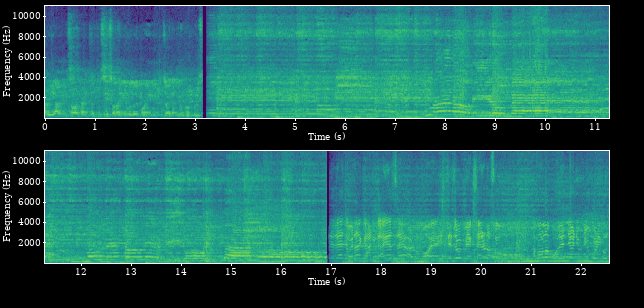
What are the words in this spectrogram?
আৰু ইয়াৰ পিছৰ কাৰ্যসূচী চলাই নিবলৈ মই জয়দাসে অনুৰোধ কৰিছোঁ। জয়দা গান গাই আছে আৰু মই ষ্টেজৰ বেক চাইডত আছোঁ। আমাৰ অলপ ভলেণ্টিয়াৰ ডিউটিও কৰি গ'ল।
